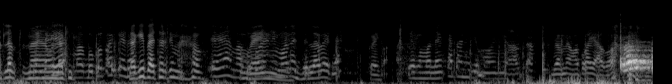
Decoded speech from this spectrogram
मतलब मैं हूँ लकी लकी पैथर की मैं हूँ ए हाँ, मैं नहीं मैं जला बेटा कोई एक मने का तो नहीं मैं नहीं आता। जब मैं आता आवा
